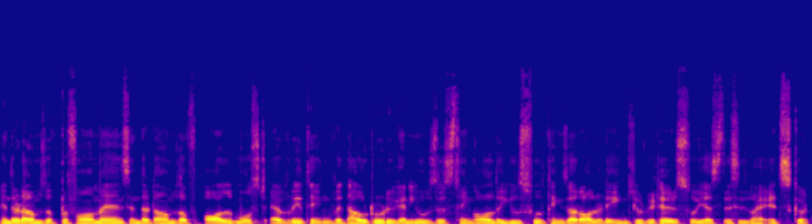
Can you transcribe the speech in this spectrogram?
in the terms of performance in the terms of almost everything without root you can use this thing all the useful things are already included here so yes this is why it's good.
